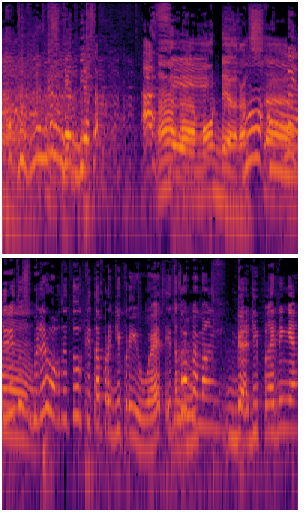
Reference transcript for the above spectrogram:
Kok Vivian kan udah biasa Ah, asik. ah, model kan. Sa. Enggak, jadi itu sebenarnya waktu itu kita pergi pre-wed, itu kan memang nggak di planning yang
